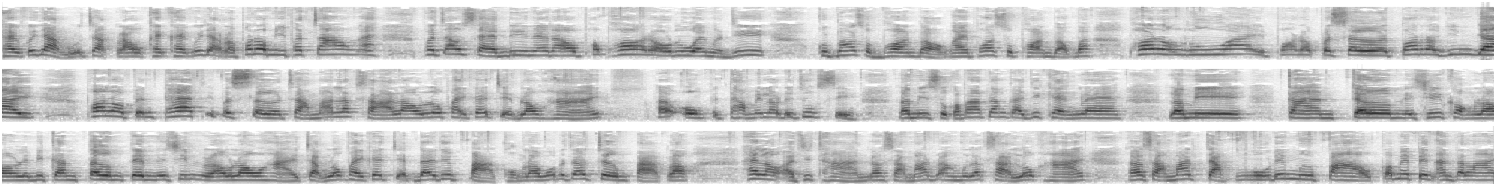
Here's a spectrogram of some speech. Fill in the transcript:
ครๆก็อยากรู้จักเราใครๆก็อยากเราเพราะเรามีพระเจ้าไงพระเจ้าแสนดีในเราพราะพ่อเรารวยเหมือนที่คุณพ่อสมพรบอกไงพ่อสุพรบอกว่าพ่อเรารวยพ่อเราประเสริฐพ่อเรายิ่งใหญ่พ่อเราเป็นแพทย์ที่ประเสริฐสามารถรักษาเราโรคภัยไข้เจ็บเราหาย พระองค์เป็นทำให้เราได้ทุกสิ่ง เรามีสุขภาพร่างกายที่แข็งแรง เรามีการเจิมในชีวิตของเราเรามีการเติมเต็มในชีวิตของเราเราหายจากโรคภัยแค่เจ็บได้ด้วยปากของเราเพราะพระเจ้าเจิมปากเรา ให้เราอธิษฐานเราสามารถวางมือรักษาโรคหาย เราสามารถจับงูด้วยมือเปล่าก็ไม่เป็นอันตราย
